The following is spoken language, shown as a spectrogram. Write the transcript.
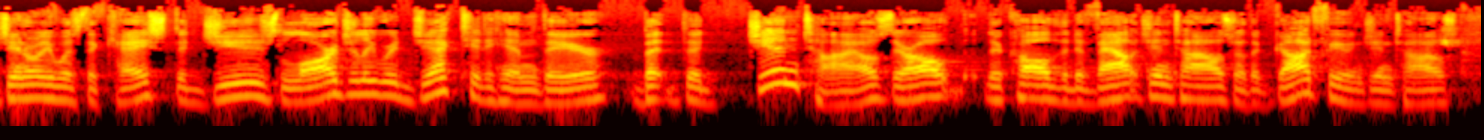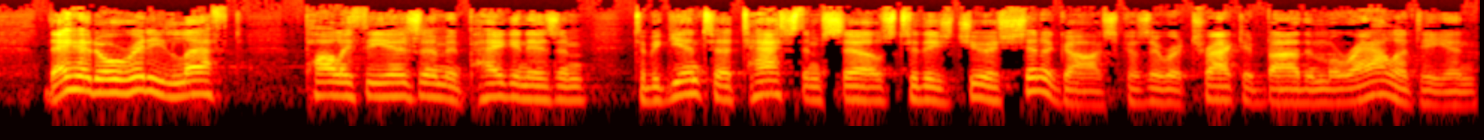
generally was the case, the Jews largely rejected him there, but the Gentiles, they're all they're called the devout Gentiles or the God-fearing Gentiles, they had already left polytheism and paganism to begin to attach themselves to these Jewish synagogues because they were attracted by the morality and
